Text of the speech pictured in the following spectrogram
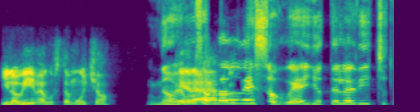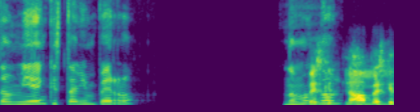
Y lo vi y me gustó mucho. No habíamos hablado pues de eso, güey. Yo te lo he dicho también, que está bien perro. No, pues no. no, pues que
